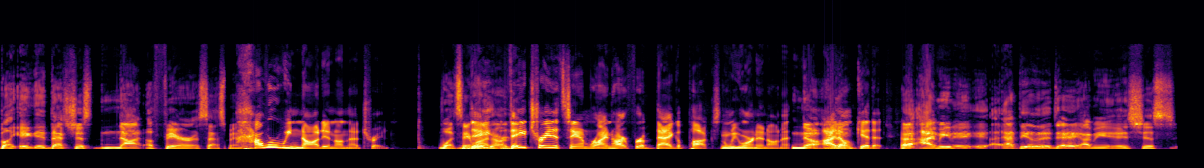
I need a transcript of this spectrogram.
Like it, it- that's just not a fair assessment. How are we not in on that trade? What Sam They, Reinhart? they traded Sam Reinhart for a bag of pucks, and we weren't in on it. No, I, I, don't get it. I I mean, it, it- at the end of the day, I mean, it's just,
